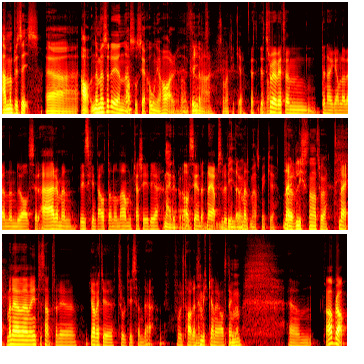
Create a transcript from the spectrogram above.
Ja men precis. Eh, ja, nej, men så det är en association jag har eh, till fint. den här som jag tycker. Jag, jag tror jag vet vem den här gamla vännen du avser är, men vi ska inte outa någon namn kanske i det Nej, det avseendet. Nej, absolut bidrar inte. inte, Men, med så mycket. Nej. För lyssnarna tror jag. nej, men det är intressant för det, jag vet ju troligtvis vem det är. Får väl ta den när mickarna är avstängda. Mm. Ehm, ja, bra.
